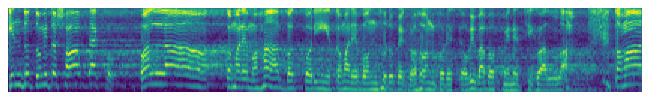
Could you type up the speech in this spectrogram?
কিন্তু তুমি তো সব দেখো। আল্লাহ, তোমারে মহাব্বত করি, তোমারে বন্ধুরূপে গ্রহণ করেছে, অভিভাবক মেনেছি গো আল্লাহ। তোমার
